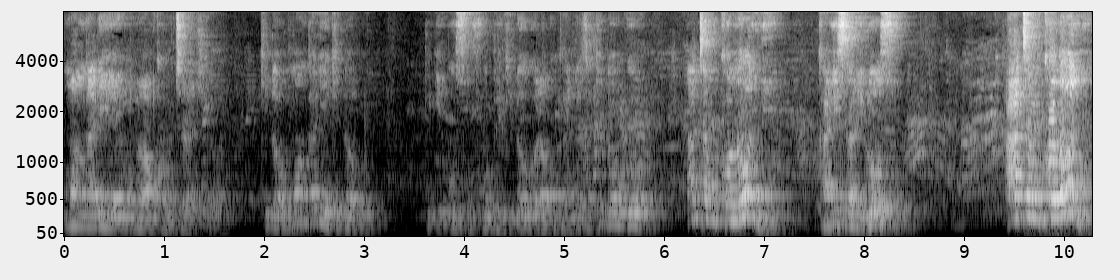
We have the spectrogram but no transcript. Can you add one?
Mwangalie mume wako mtarajiwa kidogo, mwangalie kidogo, pige busu fupi kidogo la kupendeza kidogo, hata mkononi. Kanisa liruhusu, hata mkononi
